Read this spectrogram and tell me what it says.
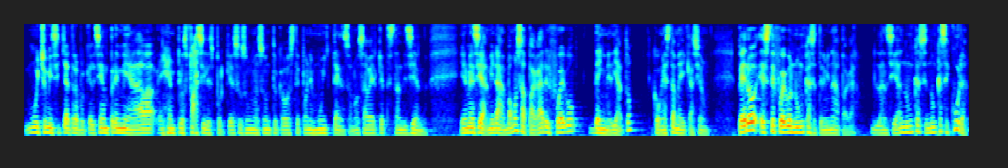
mucho mi psiquiatra porque él siempre me daba ejemplos fáciles porque eso es un asunto que a vos te pone muy tenso, no saber qué te están diciendo. Y él me decía, mira, vamos a apagar el fuego de inmediato con esta medicación. Pero este fuego nunca se termina de apagar. La ansiedad nunca se, nunca se cura.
